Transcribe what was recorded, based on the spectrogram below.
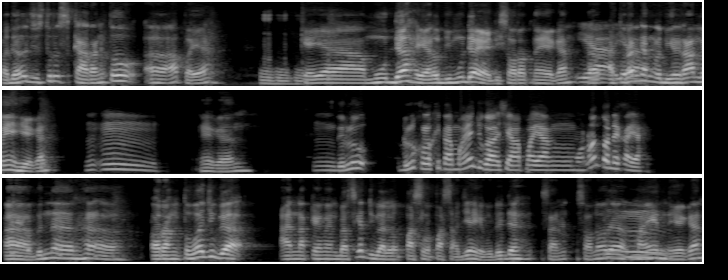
Padahal justru sekarang tuh eh, apa ya? Kayak mudah ya, lebih mudah ya disorotnya ya kan? Iya, Aturan iya. kan lebih rame ya kan? Mm-mm. Ya kan? Hmm, dulu dulu kalau kita main juga siapa yang mau nonton ya kayak? Ah, bener. heeh. Orang tua juga anak yang main basket juga lepas-lepas aja ya. Udah dah, sono udah Mm-mm. main ya kan?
